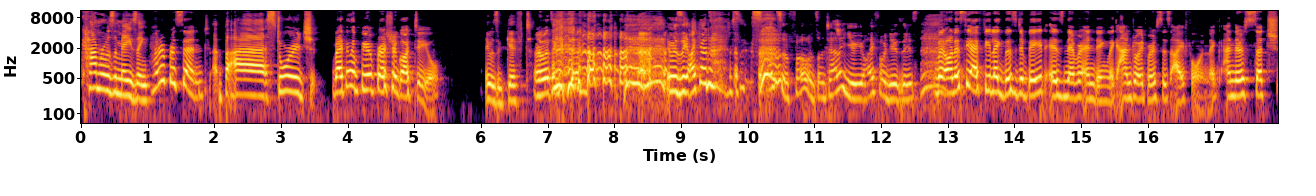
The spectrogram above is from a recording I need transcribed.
camera was amazing. 100%. But, uh, storage, But I think the peer pressure got to you. It was a gift. Oh, it was like, It was like, I got it's expensive phones. I'm telling you, you iPhone users. but honestly, I feel like this debate is never ending, like Android versus iPhone. Like, and there's such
